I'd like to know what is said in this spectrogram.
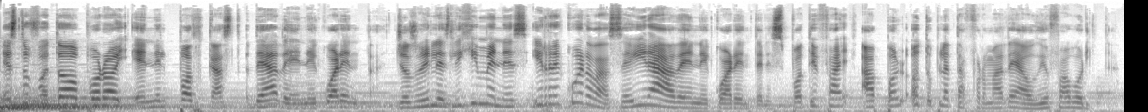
Esto fue todo por hoy en el podcast de ADN 40. Yo soy Leslie Jiménez y recuerda seguir a ADN 40 en Spotify, Apple o tu plataforma de audio favorita.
